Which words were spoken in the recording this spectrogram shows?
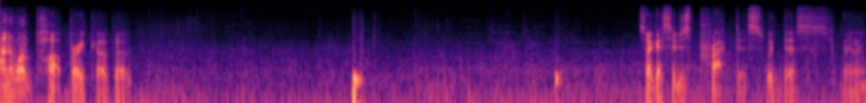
kind of want Part Breaker, but so I guess I just practice with this, really.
